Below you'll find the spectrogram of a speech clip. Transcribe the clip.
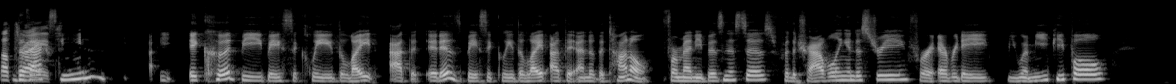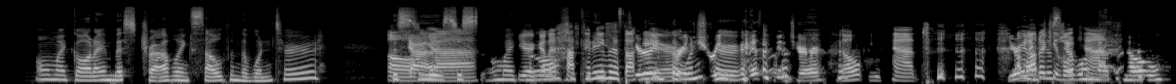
That's the right. vaccine, it could be basically the light at the. It is basically the light at the end of the tunnel for many businesses, for the traveling industry, for everyday UME people. Oh my god, I miss traveling south in the winter. The oh, sea yeah. is just oh my god! You're gonna have to be even stuck here for a winter. this winter. nope, you can't. You're a lot of people can't. Snow.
